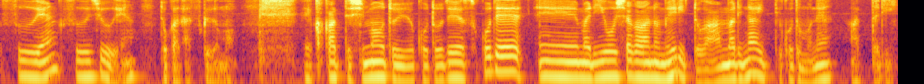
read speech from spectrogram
数円？数十円？とかですけども、えかかってしまうということでそこで、えーまあ、利用者側のメリットがあんまりないっていうこともねあったり。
